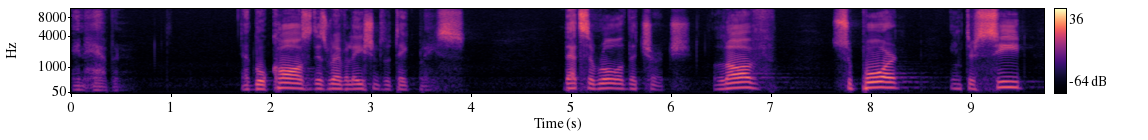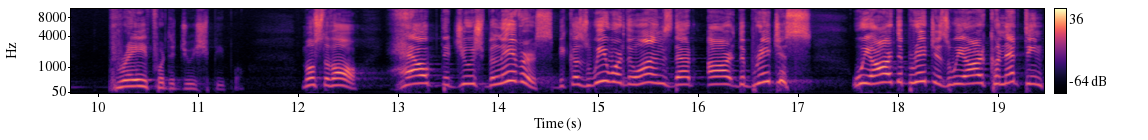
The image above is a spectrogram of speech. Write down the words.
in heaven that will cause this revelation to take place. That's the role of the church. Love, support, intercede, pray for the Jewish people. Most of all, help the Jewish believers because we were the ones that are the bridges. We are the bridges. We are connecting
